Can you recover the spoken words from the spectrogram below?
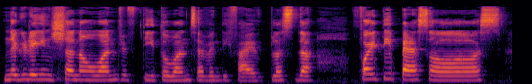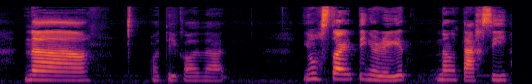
Nag-range siya ng 150 to 175 plus the 40 pesos na, what do you call that? Yung starting rate ng taxi.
